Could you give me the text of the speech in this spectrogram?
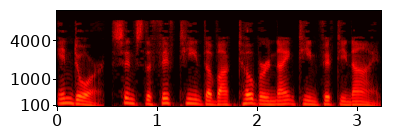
Indore, since 15 October 1959.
